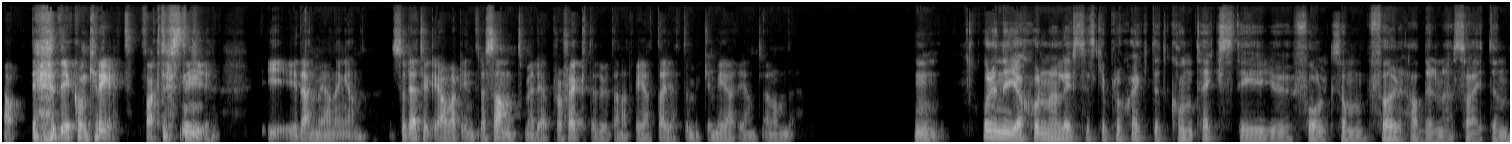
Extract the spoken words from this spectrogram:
ja, det, det är konkret faktiskt mm. i, i, i, den meningen. Så det tycker jag har varit intressant med det projektet utan att veta jättemycket mer egentligen om det. Mm. Och det nya journalistiska projektet Kontext, det är ju folk som förr hade den här sajten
